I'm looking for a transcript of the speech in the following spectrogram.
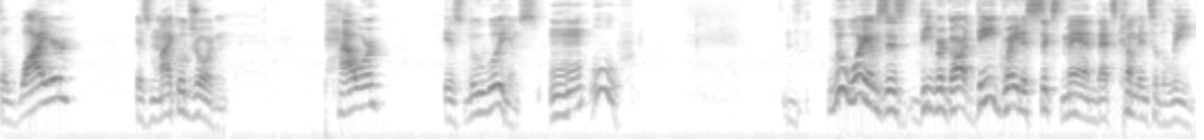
The Wire is Michael Jordan. Power is Lou Williams. Mm-hmm. Ooh. Lou Williams is the regard the greatest sixth man that's come into the league.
